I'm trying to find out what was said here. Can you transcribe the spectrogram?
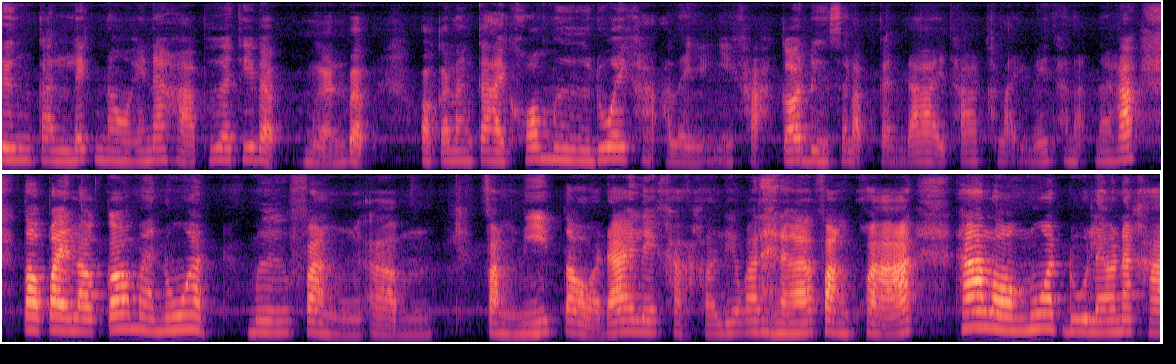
ดึงกันเล็กน้อยนะคะ เพื่อที่แบบเหมือนแบบออกกำลังกายข้อมือด้วยค่ะ อะไรอย่างนี้ค่ะ ก็ดึงสลับกันได้ถ้าใครไม่ถนัดนะคะ ต่อไปเราก็มานวดมือฝั่งฝั่งนี้ต่อได้เลยค่ะเขาเรียกว่าอะไรนะคะ ฝั่งขวาถ้าลอง นวดดูแล้วนะคะ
